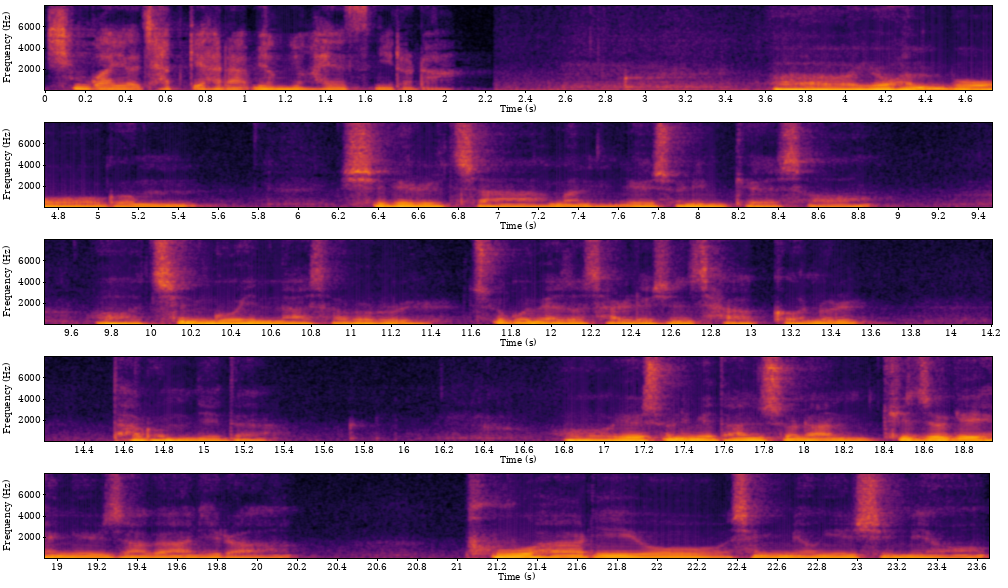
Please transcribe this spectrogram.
신고하여 잡게 하라 명령하였음이로라. 아, 요한복음 11장은 예수님께서 어, 친구인 나사로를 죽음에서 살리신 사건을 다룹니다. 어, 예수님이 단순한 기적의 행위자가 아니라 부활이요 생명이시며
